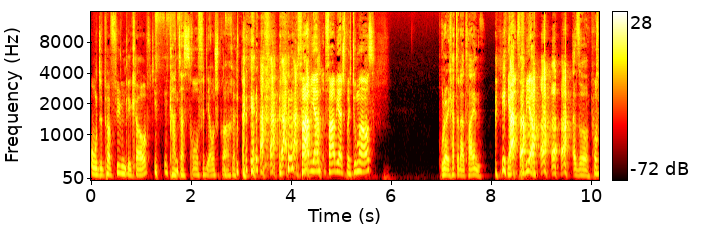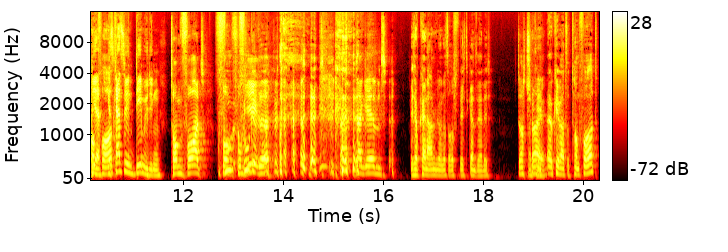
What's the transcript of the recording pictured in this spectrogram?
Eau de Parfum gekauft. Katastrophe, die Aussprache. Fabian, Fabian, sprich du mal aus. Bruder, ich hatte Latein. Ja, probier, Also, probier. Tom Ford. Jetzt kannst du ihn demütigen. Tom Ford Fu- Fougère d'Argent. Ich habe keine Ahnung, wie man das ausspricht, ganz ehrlich. Doch, try. Okay. Okay, warte. Tom Ford,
